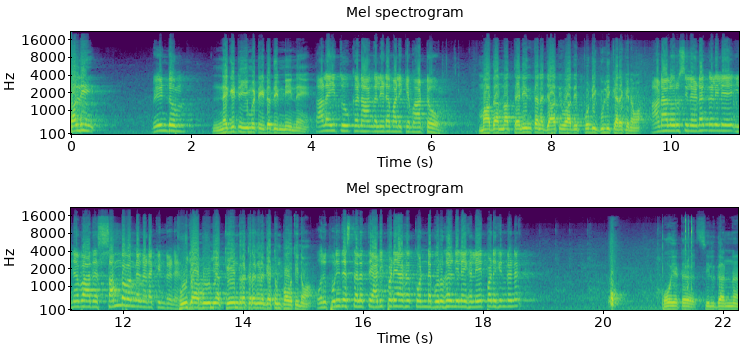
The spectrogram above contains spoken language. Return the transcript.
யலி. மீண்டும் நெகட்டிவ் நெகட்டிவிட்டி இடதின்னே தலை தூக்க நாங்கள் இடமளிக்க மாட்டோம். மாதன்னா தனித்தன ஜாதிவாதி பொடி குழி கறக்கினவன் ஆனால் ஒரு சில இடங்களிலே இனவாத சம்பவங்கள் நடக்கின்றன. பூஜா பூமியா கேந்திர கரங்கன கெட்டும் பவுத்தினவன் ஒரு புனித ஸ்தலத்தை அடிப்படையாக கொண்ட முருகல் நிலைகள் ஏற்படுகின்றன. போயிட்டு சில்கன்னு.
